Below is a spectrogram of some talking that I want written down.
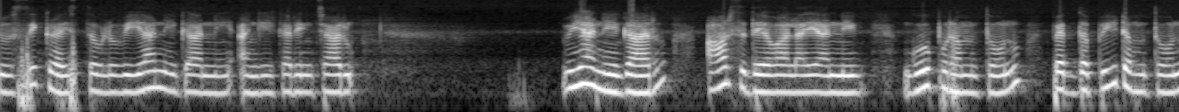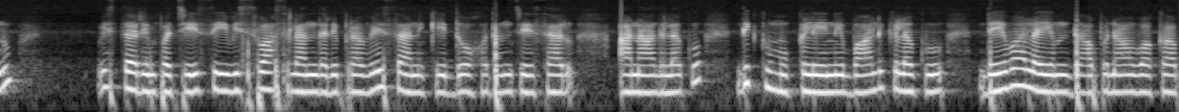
చూసి క్రైస్తవులు వియానీ గారిని అంగీకరించారు. వియానీ గారు ఆర్స్ దేవాలయాన్ని గోపురంతోనూ పెద్ద పీఠంతోనూ విస్తరింపచేసి విశ్వాసులందరి ప్రవేశానికి దోహదం చేశారు. అనాథలకు దిక్కుముక్కలేని బాలికలకు దేవాలయం దాపున ఒక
